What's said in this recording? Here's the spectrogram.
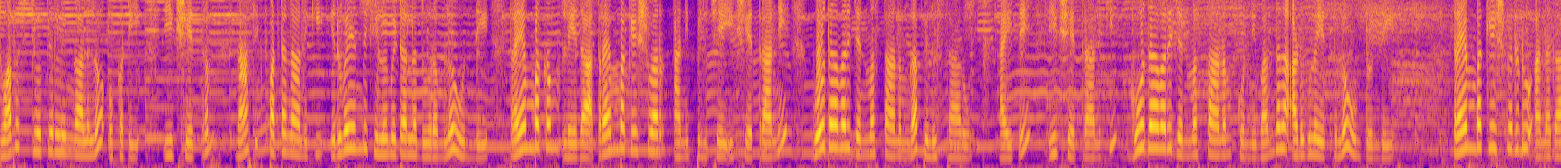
ద్వాదశ జ్యోతిర్లింగాలలో ఒకటి. ఈ క్షేత్రం నాసిక్ పట్టణానికి ఇరవై ఎనిమిది కిలోమీటర్ల దూరంలో ఉంది. త్రయంబకం లేదా త్రయంబకేశ్వర్ అని పిలిచే ఈ క్షేత్రాన్ని గోదావరి జన్మస్థానంగా పిలుస్తారు. అయితే ఈ క్షేత్రానికి గోదావరి జన్మస్థానం కొన్ని వందల అడుగుల ఎత్తులో ఉంటుంది. త్రయంబకేశ్వరుడు అనగా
